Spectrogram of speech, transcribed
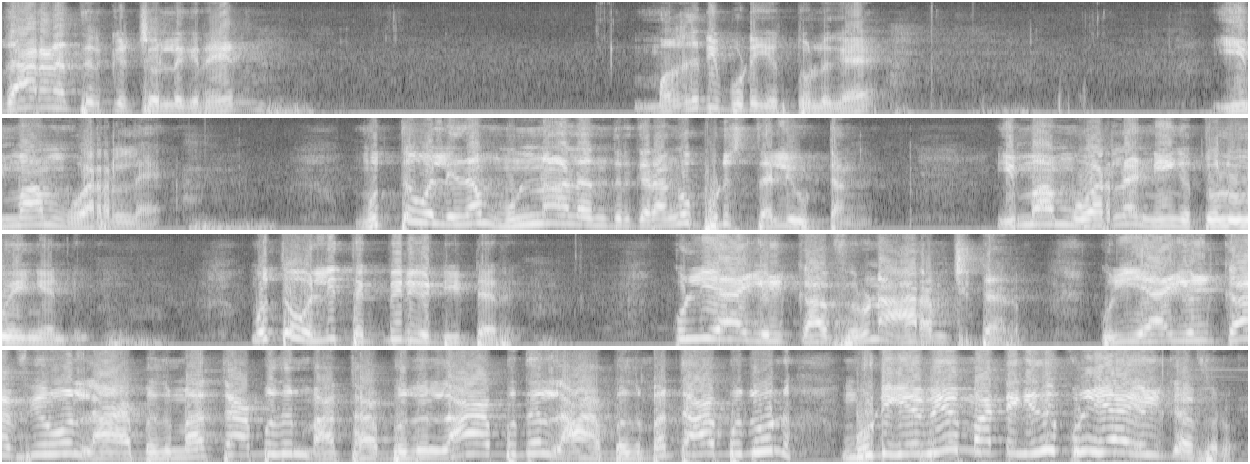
உதாரணத்திற்கு சொல்லுகிறேன். மகரிபுடைய தொழுக. இமாம் வரல. முத்துவல்லி தான் முன்னால் இருந்திருக்கிறாங்க பிடிச்சி தள்ளி விட்டாங்க. இமாம் வரல நீங்கள் தொழுவீங்கன்னு. முத்துவல்லி தக்பீர் கட்டிட்டாரு. குல்லியாயில் காஃபிருன்னு ஆரம்பிச்சிட்டாரு. குல்யாயுல் காஃபிரும் லாபுது மத்தாபுதுன் மத்தாபுது லாபுது லாபுது மத்தாபுதுன்னு முடியவே மாட்டேங்குது குல்யாயுல் காஃபிரும்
